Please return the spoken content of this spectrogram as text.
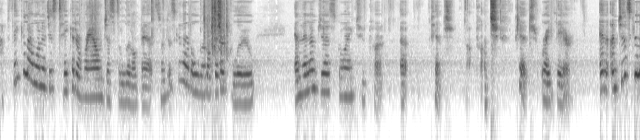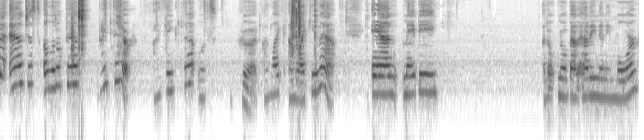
I'm thinking I want to just take it around just a little bit. So I'm just going to add a little bit of glue, and then I'm just going to punch, uh, pinch, not punch, pitch right there. And I'm just going to add just a little bit right there. I think that looks good. I like, I'm liking that. And maybe, I don't know about adding any more.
